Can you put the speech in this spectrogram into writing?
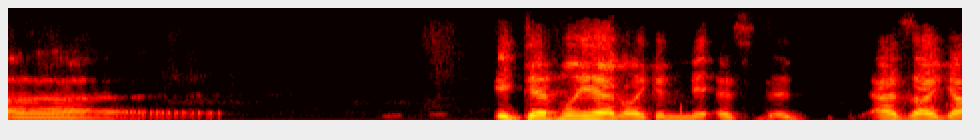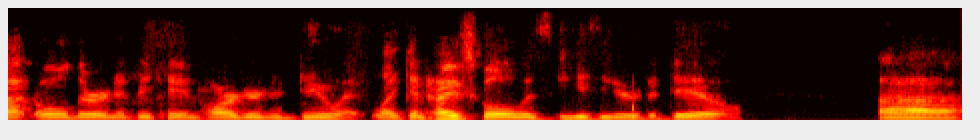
uh it definitely had like a, ni- a, a as I got older and it became harder to do it. Like in high school, it was easier to do. Uh,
